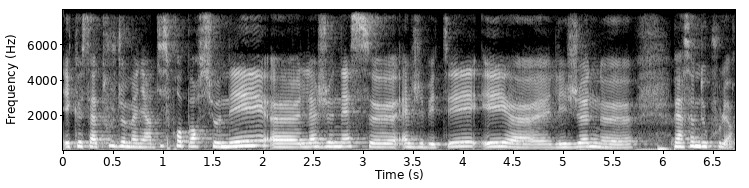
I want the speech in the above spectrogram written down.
et que ça touche de manière disproportionnée la jeunesse LGBT et les jeunes personnes de couleur.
